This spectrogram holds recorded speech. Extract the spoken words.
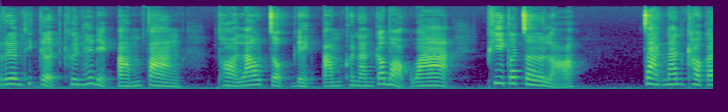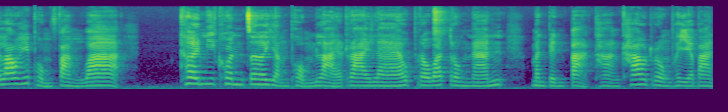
เรื่องที่เกิดขึ้นให้เด็กปั๊มฟัง พอเล่าจบเด็กปั๊มคนนั้นก็บอกว่า พี่ก็เจอเหรอ จากนั้นเขาก็เล่าให้ผมฟังว่า เคยมีคนเจออย่างผมหลายรายแล้ว เพราะว่าตรงนั้นมันเป็นปากทางเข้าโรงพยาบาล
